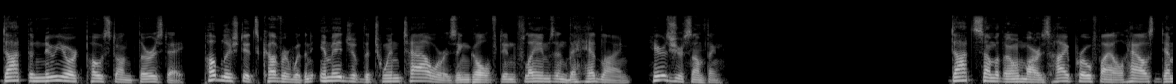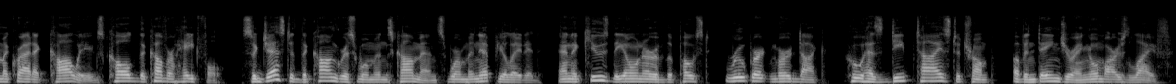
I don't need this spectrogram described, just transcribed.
The New York Post on Thursday published its cover with an image of the Twin Towers engulfed in flames and the headline, Here's your something. Some of Omar's high-profile House Democratic colleagues called the cover hateful, suggested the congresswoman's comments were manipulated, and accused the owner of the Post, Rupert Murdoch, who has deep ties to Trump, of endangering Omar's life.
